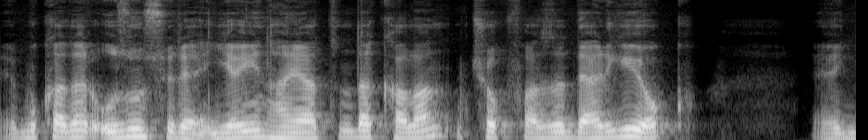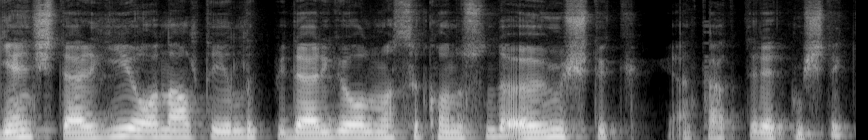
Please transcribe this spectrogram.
Bu kadar uzun süre yayın hayatında kalan çok fazla dergi yok. Genç dergiyi 16 yıllık bir dergi olması konusunda övmüştük. Yani takdir etmiştik.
